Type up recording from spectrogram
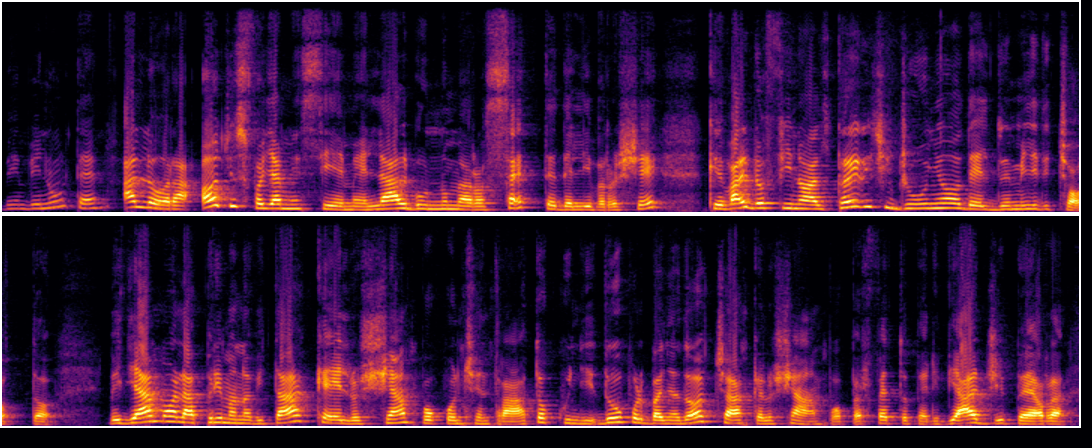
Benvenute! Allora, oggi sfogliamo insieme l'album numero 7 del libro Rocher che è valido fino al 13 giugno del 2018. Vediamo la prima novità che è lo shampoo concentrato, quindi dopo il bagno doccia anche lo shampoo, perfetto per i viaggi, per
